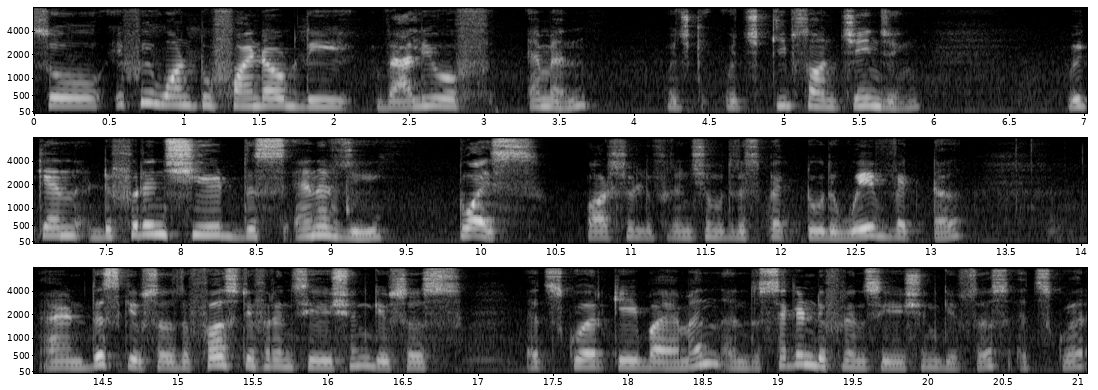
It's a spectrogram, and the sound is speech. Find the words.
so if we want to find out the value of Mn which, which keeps on changing we can differentiate this energy twice partial differentiation with respect to the wave vector and this gives us the first differentiation gives us h square k by mn and the second differentiation gives us h square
